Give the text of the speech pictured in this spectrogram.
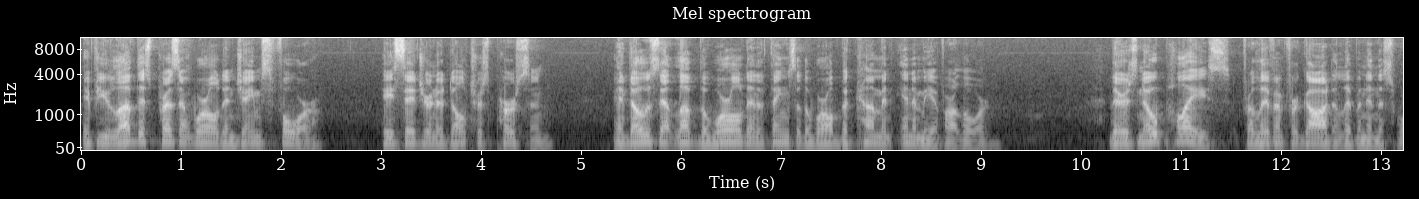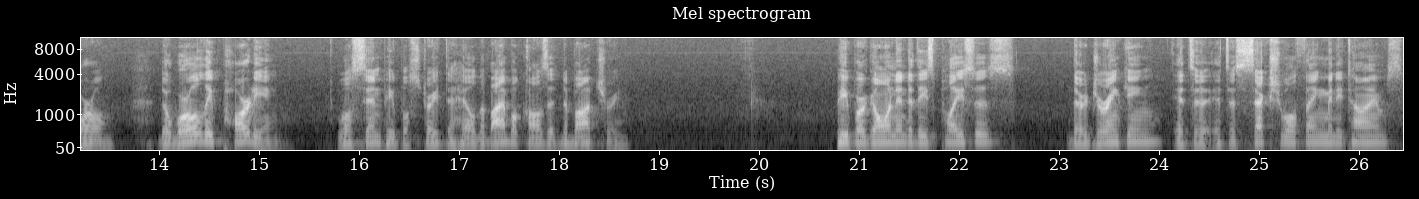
if you love this present world in James 4, he said you're an adulterous person, and those that love the world and the things of the world become an enemy of our Lord. There's no place for living for God and living in this world. The worldly partying, will send people straight to hell. The Bible calls it debauchery. People are going into these places, they're drinking, it's a, it's a sexual thing many times.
